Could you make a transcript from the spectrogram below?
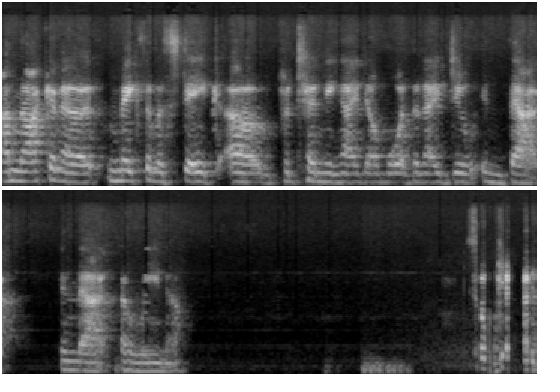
I'm not going to make the mistake of pretending I know more than I do in that in that arena. So again,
